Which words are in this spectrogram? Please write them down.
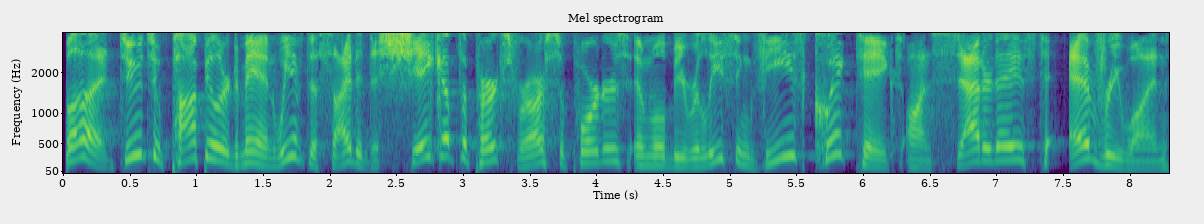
But due to popular demand, we have decided to shake up the perks for our supporters and we'll be releasing these quick takes on Saturdays to everyone,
